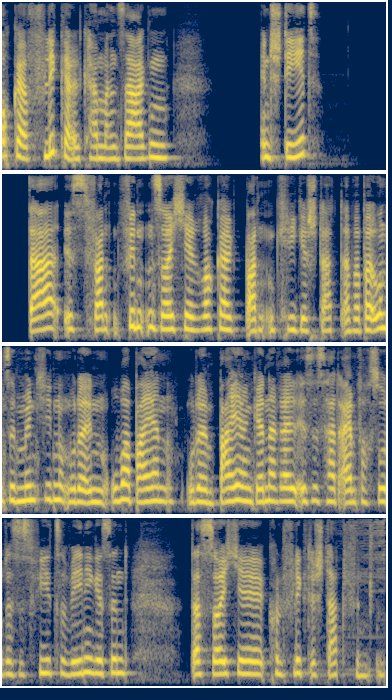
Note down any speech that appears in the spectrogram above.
Rockerflickerl, kann man sagen, entsteht, da ist, finden solche Rockerbandenkriege statt. Aber bei uns in München oder in Oberbayern oder in Bayern generell ist es halt einfach so, dass es viel zu wenige sind, dass solche Konflikte stattfinden.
